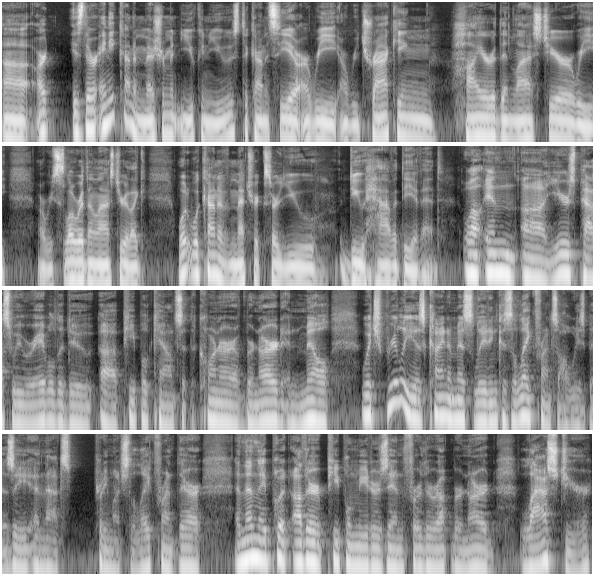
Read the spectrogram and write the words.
Uh, are is there any kind of measurement you can use to kind of see are we are we tracking higher than last year? Are we are we slower than last year? Like what what kind of metrics are you do you have at the event? Well, in uh, years past, we were able to do uh, people counts at the corner of Bernard and Mill, which really is kind of misleading because the lakefront's always busy, and that's pretty much the lakefront there. And then they put other people meters in further up Bernard last year.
